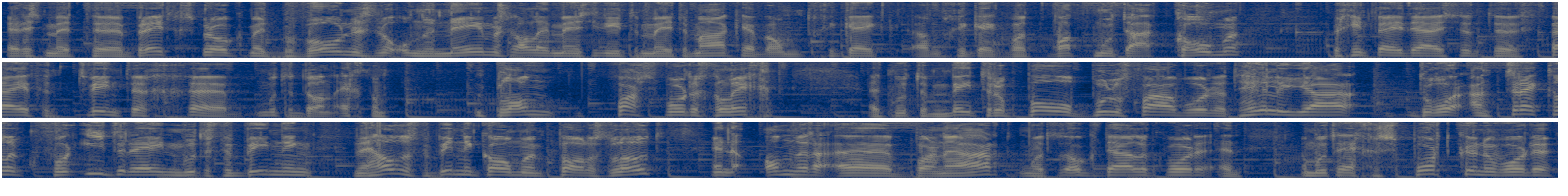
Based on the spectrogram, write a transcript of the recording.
Er is met, breed gesproken met bewoners en ondernemers. Allerlei mensen die ermee te maken hebben. Om gekeken, om gekeken wat, wat moet daar komen. Begin 2025 uh, moet er dan echt een plan vast worden gelegd. Het moet een metropool boulevard worden. Het hele jaar door aantrekkelijk voor iedereen. moet een verbinding, een heldere verbinding komen met Paulusloot. En de andere uh, Barnaard moet het ook duidelijk worden. En er moet echt gesport kunnen worden.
